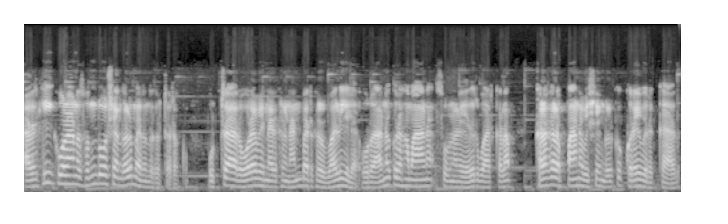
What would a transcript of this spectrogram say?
அதற்கு ஈக்குவலான சந்தோஷங்களும் இருந்துகிட்டு இருக்கும். உற்றார் உறவினர்கள் நண்பர்கள் வழியில் ஒரு அனுகிரகமான சூழ்நிலை எதிர்பார்க்கலாம். கலகலப்பான விஷயங்களுக்கு குறைவு இருக்காது.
